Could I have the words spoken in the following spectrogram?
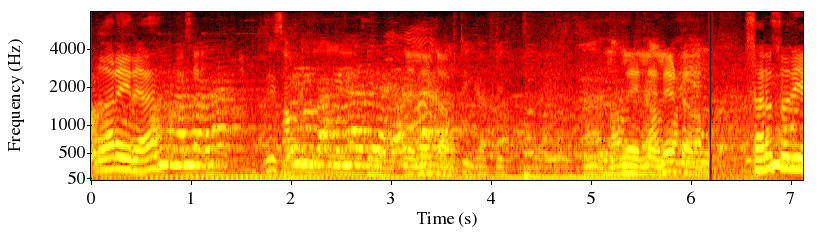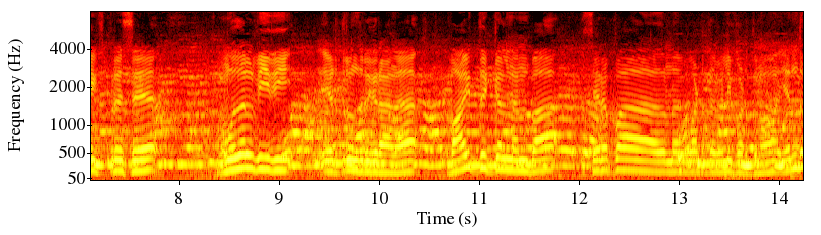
இந்த வர இரு. லேட் ஆகும் இல்லை இல்லை லேட் ஆகும் சரஸ்வதி எக்ஸ்பிரஸ்ஸு முதல் வீதி எடுத்துகிட்டு வந்திருக்கிறாங்க. வாழ்த்துக்கள் நண்பா. சிறப்பாக ஓட்டத்தை வெளிப்படுத்தணும். எந்த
